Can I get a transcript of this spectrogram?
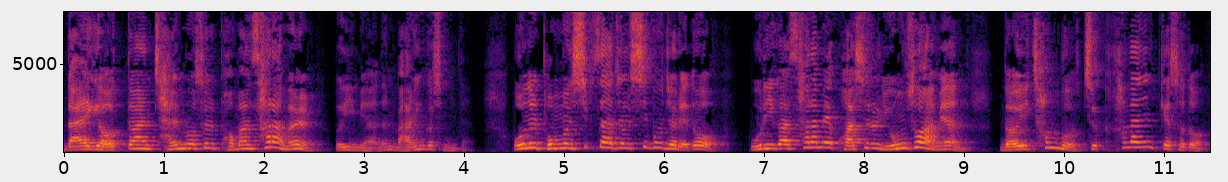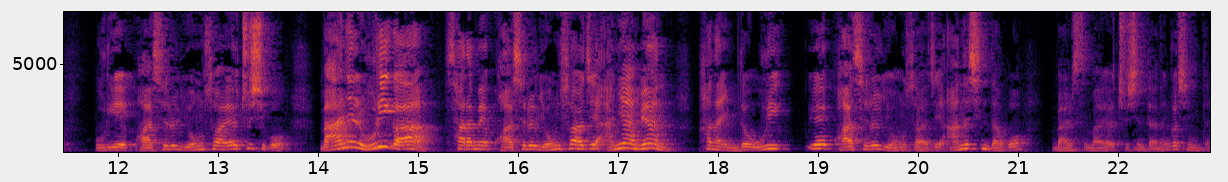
나에게 어떠한 잘못을 범한 사람을 의미하는 말인 것입니다. 오늘 본문 14절 15절에도 우리가 사람의 과실을 용서하면 너희 천부 즉 하나님께서도 우리의 과실을 용서하여 주시고 만일 우리가 사람의 과실을 용서하지 아니하면 하나님도 우리의 과실을 용서하지 않으신다고 말씀하여 주신다는 것입니다.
